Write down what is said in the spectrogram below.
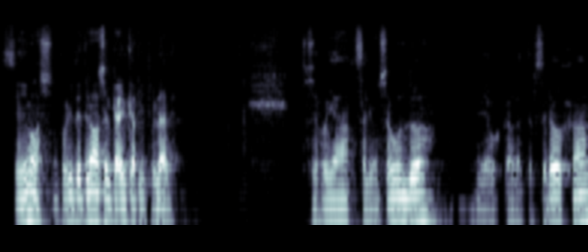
Seguimos un poquito, tenemos el, el capítulo, Entonces voy a salir un segundo y voy a buscar la tercera hoja.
